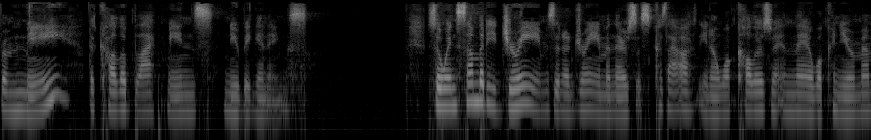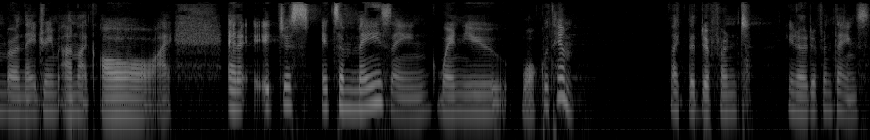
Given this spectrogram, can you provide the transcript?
For me, the color black means new beginnings. So when somebody dreams in a dream, and there's this, because I ask, you know, what colors are in there? What can you remember? And they dream, I'm like, oh, I, and it, it just, it's amazing when you walk with Him, like the different you know, different things.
